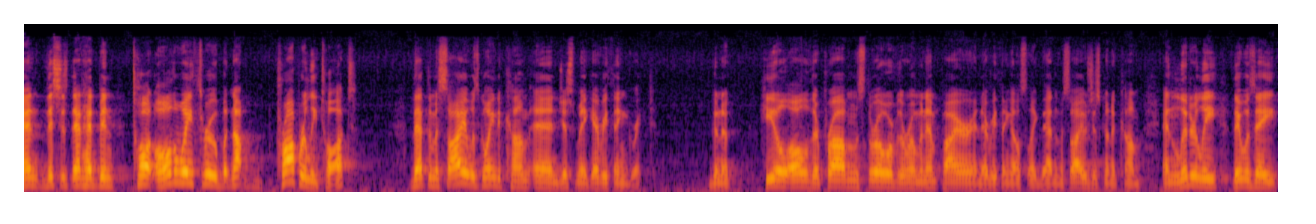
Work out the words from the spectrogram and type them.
and this is that had been taught all the way through, but not properly taught, that the Messiah was going to come and just make everything great. Going to heal all of their problems, throw over the Roman Empire, and everything else like that. And the Messiah was just going to come. And literally, there was a,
